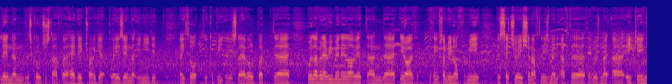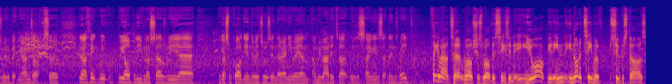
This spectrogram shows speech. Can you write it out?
Lyn and his coaching staff a headache trying to get players in that he needed. They thought to compete at this level, but uh, we're loving every minute of it. And uh, you know, I, th- I, think somebody offered me the situation after these many, after I think it was uh, eight games, we'd have bitten your hands off. So, you know, I think we we all believe in ourselves. We uh, we've got some quality individuals in there anyway, and, and, we've added to that with the signings that Lyn's made. Think about uh, Welsh as well this season. You are you're not a team of superstars,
